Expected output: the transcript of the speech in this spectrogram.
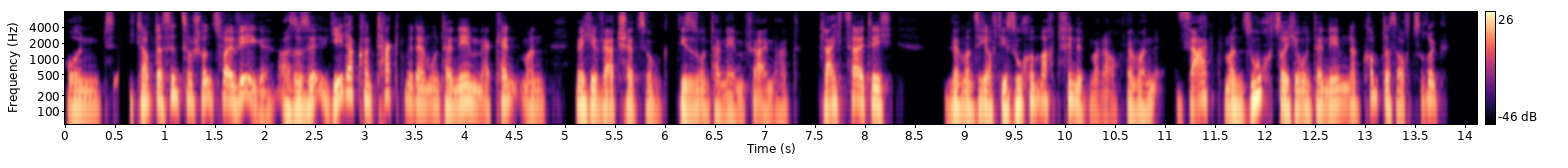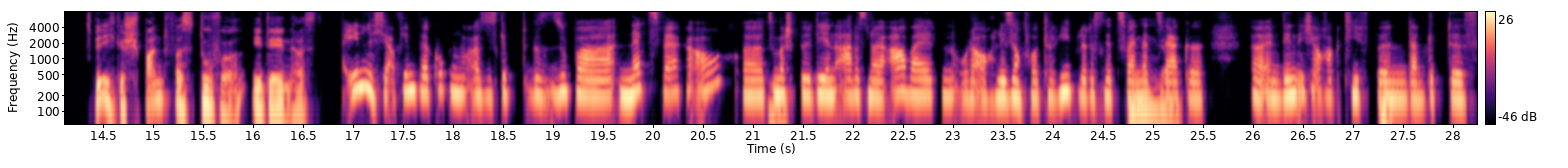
Und ich glaube, das sind so schon zwei Wege. Also jeder Kontakt mit einem Unternehmen erkennt man, welche Wertschätzung dieses Unternehmen für einen hat. Gleichzeitig, wenn man sich auf die Suche macht, findet man auch. Wenn man sagt, man sucht solche Unternehmen, dann kommt das auch zurück. Jetzt bin ich gespannt, was du für Ideen hast. Ähnlich, ja, auf jeden Fall gucken. Also es gibt super Netzwerke auch, äh, zum mhm. Beispiel DNA, das neue Arbeiten oder auch Les Enfants Terribles, das sind jetzt zwei mhm, Netzwerke, ja. äh, in denen ich auch aktiv mhm. bin. Dann gibt es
